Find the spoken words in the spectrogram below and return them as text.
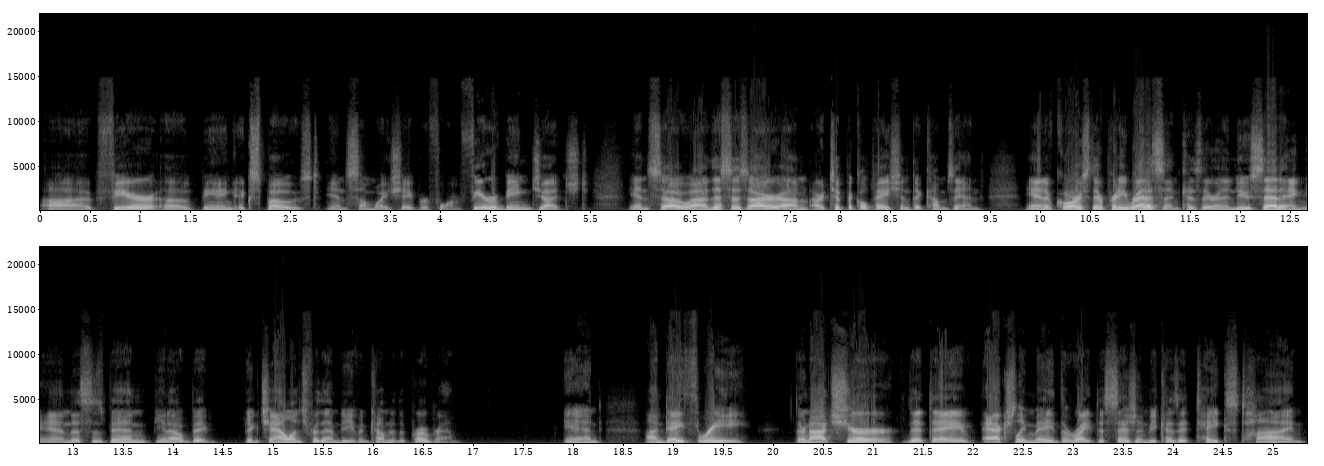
uh, fear of being exposed in some way, shape, or form, fear of being judged. And so uh, this is our um, our typical patient that comes in, and of course they're pretty reticent because they're in a new setting, and this has been you know big big challenge for them to even come to the program. And on day three, they're not sure that they've actually made the right decision because it takes time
